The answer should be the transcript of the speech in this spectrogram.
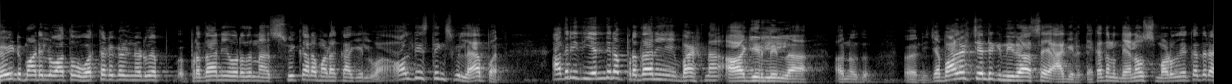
ಗೈಡ್ ಮಾಡಿಲ್ವಾ ಅಥವಾ ಒತ್ತಡಗಳ ನಡುವೆ ಪ್ರಧಾನಿಯವರು ಅದನ್ನು ಸ್ವೀಕಾರ ಮಾಡೋಕ್ಕಾಗಿಲ್ವಾ? All these things will happen ಆದರೆ ಇದು ಎಂದಿನ ಪ್ರಧಾನಿ ಭಾಷಣ ಆಗಿರಲಿಲ್ಲ ಅನ್ನೋದು. ನಿಜ ಭಾಳಷ್ಟು ಜನರಿಗೆ ನಿರಾಸೆ ಆಗಿರುತ್ತೆ. ಯಾಕಂದ್ರೆ ಒಂದು ಅನೌನ್ಸ್ ಮಾಡೋದು ಯಾಕಂದರೆ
